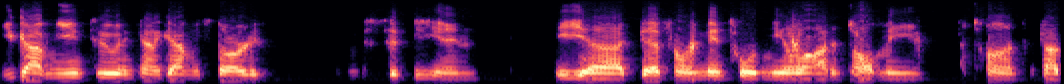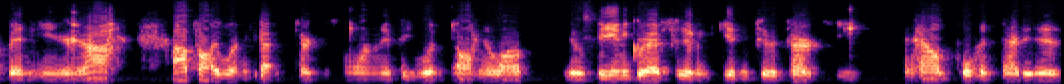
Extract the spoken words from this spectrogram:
You got me into it and kind of got me started in Mississippi, and he uh, definitely mentored me a lot and taught me ton since I've been here. And I, I probably wouldn't have gotten turkey this morning if he wouldn't taught me a lot. You know, being aggressive and getting to the turkey and how important that is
